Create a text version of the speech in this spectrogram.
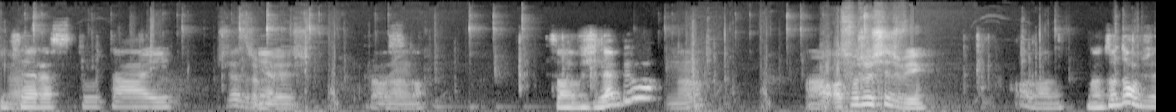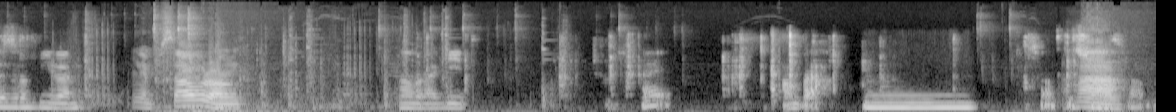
I Źle. teraz tutaj Źle zrobiłeś. prosto. Wrong. Co, źle było? No. A, O, otworzyły się drzwi. o lol. No to dobrze zrobiłem. Nie, pisało wrong. Dobra, git. Okej. Dobra. Mm, co tu trzeba zrobić?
